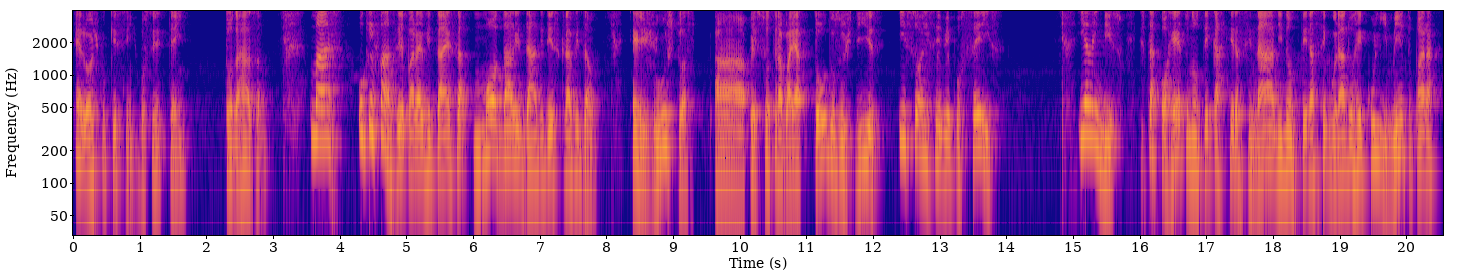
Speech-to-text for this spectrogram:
É lógico que sim, você tem toda a razão. Mas o que fazer para evitar essa modalidade de escravidão? É justo a pessoa trabalhar todos os dias e só receber por seis? E além disso, está correto não ter carteira assinada e não ter assegurado o recolhimento para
